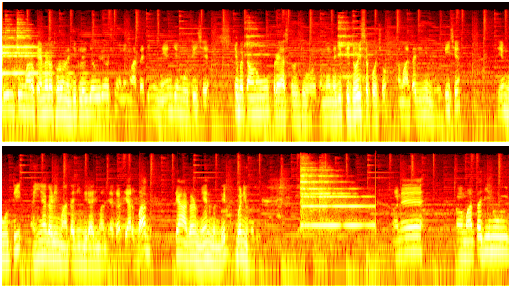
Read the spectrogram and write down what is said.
બિલકુલ મારો કેમેરો થોડો નજીક લઈ જઈ રહ્યો છું અને માતાજીની મેન જે મૂર્તિ છે, એ બતાવવાનો હું પ્રયાસ કરું છું. તમે નજીકથી જોઈ શકો છો, આ માતાજીની મૂર્તિ છે. એ મૂર્તિ અહીંયા આગળ માતાજી બિરાજમાન થયા હતા. ત્યારબાદ ત્યાં આગળ મેન મંદિર બન્યું હતું. અને માતાજીનું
